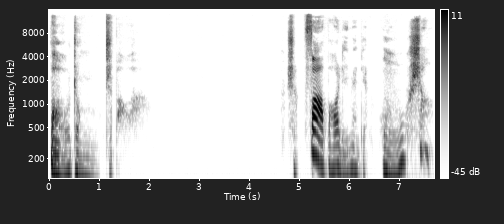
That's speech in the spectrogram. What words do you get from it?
宝中之宝啊，是法宝里面的无上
